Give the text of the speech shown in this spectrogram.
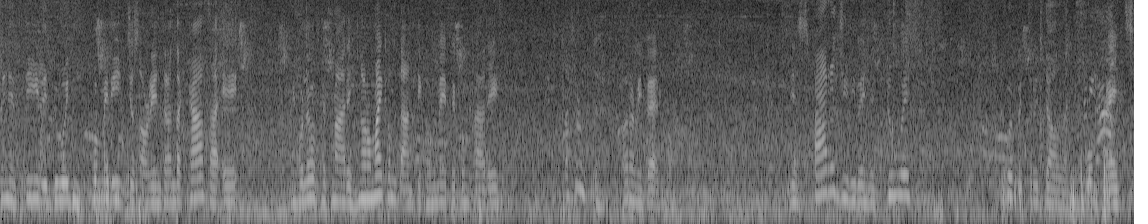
venerdì alle 2 di pomeriggio sono rientrando a casa e mi volevo fermare. Non ho mai contanti con me per comprare la frutta. Ora mi fermo. Gli asparagi li vende 2, 2 per 3 dollari. Buon prezzo.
